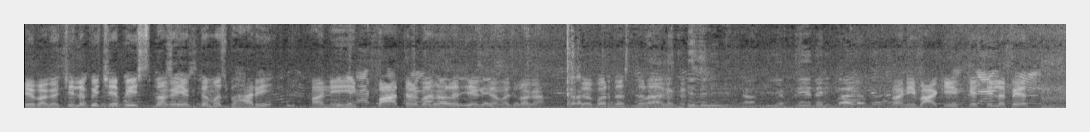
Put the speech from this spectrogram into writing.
हे बघा चिलपीचे पीस बघा एकदमच भारी आणि पातळ बनवलं ते एकदमच बघा. जबरदस्त आणि बाकी इतके चिलप आहेत.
